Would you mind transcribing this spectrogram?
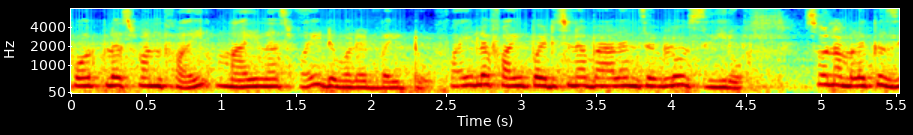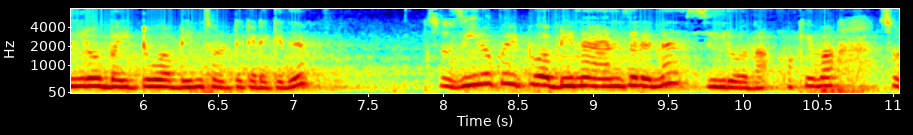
four plus one five minus five divided by two ஃபைவ்ல ஃபைவ் போயிடுச்சுன்னா பேலன்ஸ் எவ்வளோ? ஜீரோ ஸோ நம்மளுக்கு ஜீரோ பை டூ அப்படின்னு சொல்லிட்டு கிடைக்குது. ஸோ ஜீரோ பை டூ அப்படின்னு ஆன்சர் என்ன? ஜீரோ தான். ஓகேவா so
